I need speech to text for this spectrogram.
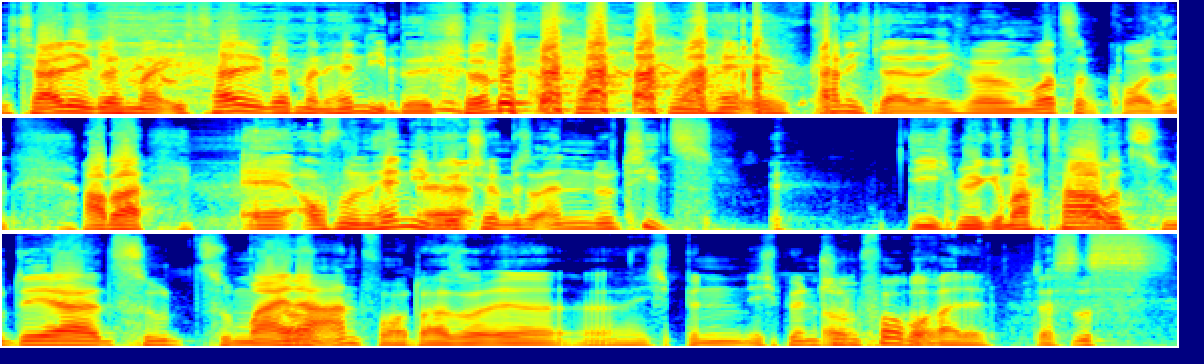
Ich teile dir gleich mal, ich teile dir gleich meinen Handybildschirm. auf mein, Handy, kann ich leider nicht, weil wir im WhatsApp-Call sind. Aber äh, auf meinem Handybildschirm ist eine Notiz, die ich mir gemacht habe Oh. zu der, zu, zu meiner Oh. Antwort. Also äh, ich bin, ich bin schon Oh, vorbereitet. oh. Das ist,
